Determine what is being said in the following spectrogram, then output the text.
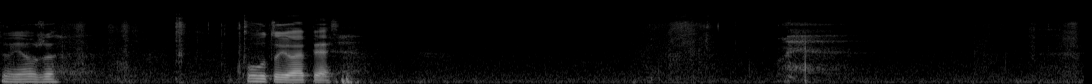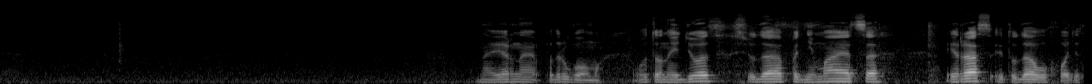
Все, я уже путаю опять. Наверное, по-другому. Вот он идет, сюда поднимается и раз, и туда уходит.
